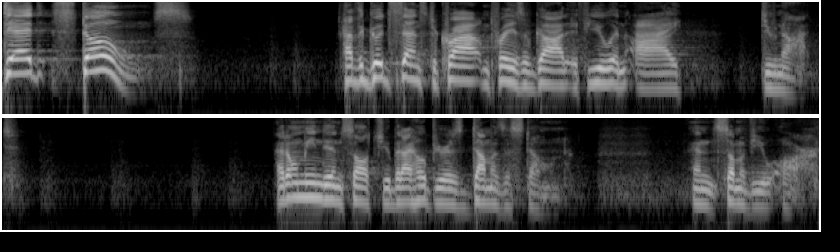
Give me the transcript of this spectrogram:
dead stones have the good sense to cry out in praise of God if you and I do not. I don't mean to insult you, but I hope you're as dumb as a stone. And some of you are.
